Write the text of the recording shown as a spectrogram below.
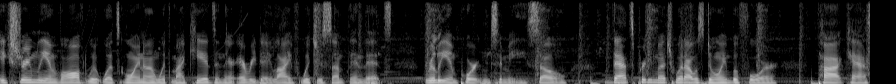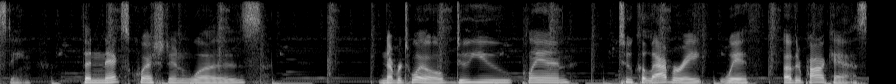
extremely involved with what's going on with my kids in their everyday life, which is something that's really important to me. So that's pretty much what I was doing before podcasting. The next question was number 12 Do you plan to collaborate with other podcasts?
